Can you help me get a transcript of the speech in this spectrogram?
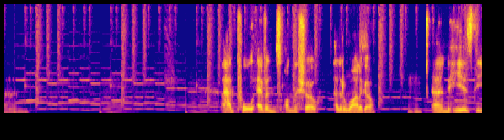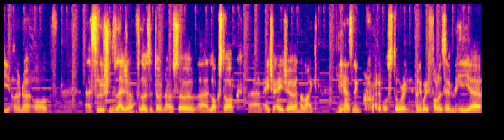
Um, I had Paul Evans on the show a little while ago, hmm and he is the owner of uh, Solutions Leisure. For those that don't know, so uh, Lockstock, um, Asia Asia, and the like. He has an incredible story. If anybody follows him, he uh,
